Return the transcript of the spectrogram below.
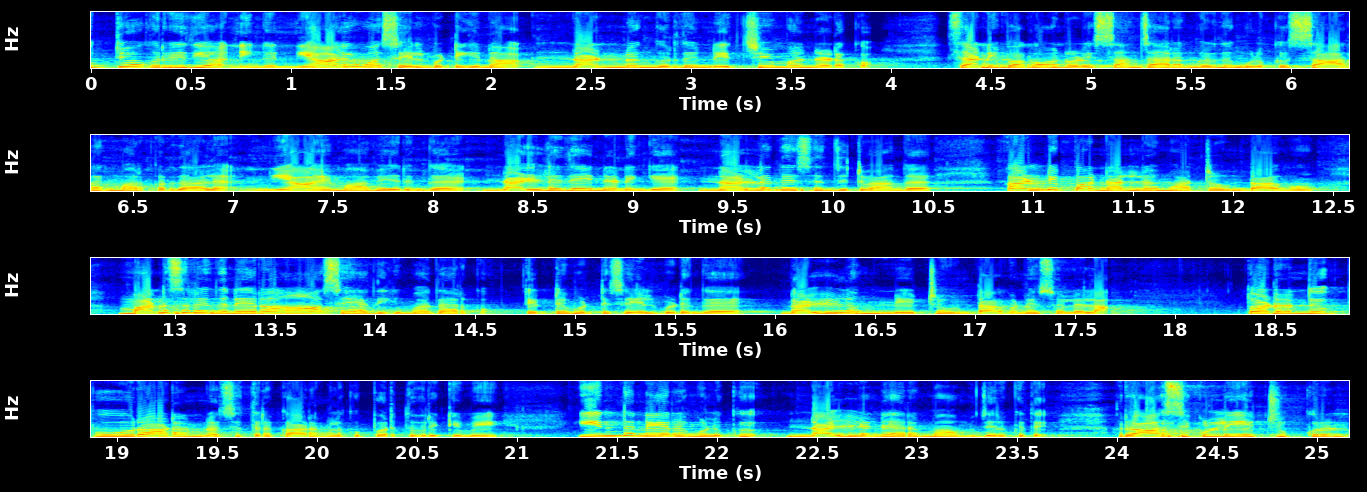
உத்தியோக ரீதியாக நீங்கள் நியாயமாக செயல்பட்டீங்கன்னா நன்மைங்கிறது நிச்சயமாக நடக்கும். சனி பகவானுடைய சஞ்சாரங்கிறது உங்களுக்கு சாதகமாக இருக்கிறதால நியாயமாகவே இருங்க. நல்லதே நினைங்க. நல்லதே செஞ்சுட்டு வாங்க. கண்டிப்பாக நல்ல மாற்றம் உண்டாகும். மனசில் இந்த நேரம் ஆசை அதிகமாக தான் இருக்கும். திட்டமிட்டு செயல்படுங்க. நல்ல முன்னேற்றம் உண்டாகும்னு சொல்லலாம். தொடர்ந்து பூராடம் நட்சத்திரக்காரங்களுக்கு பொறுத்த வரைக்குமே இந்த நேரங்களுக்கு நல்ல நேரமாக அமைஞ்சிருக்குது. ராசிக்குள்ளேயே சுக்கரன்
